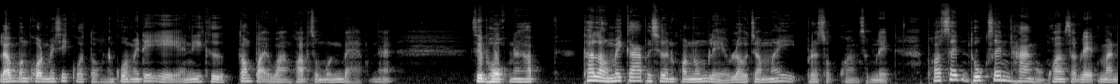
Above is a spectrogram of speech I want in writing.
แล้วบางคนไม่ใช่กลัวตกนะกลัวไม่ได้ A อันนี้คือต้องปล่อยวางความสมบูรณ์แบบนะ16 นะครับ ถ้าเราไม่กล้าเผชิญความล้มเหลว เราจะไม่ประสบความสำเร็จ เพราะเส้นทุกเส้นทางของความสำเร็จมัน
